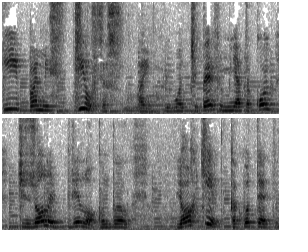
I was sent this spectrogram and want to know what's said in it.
И поместился слайм. И вот теперь у меня такой тяжелый брелок. Он был легкий, как вот этот,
